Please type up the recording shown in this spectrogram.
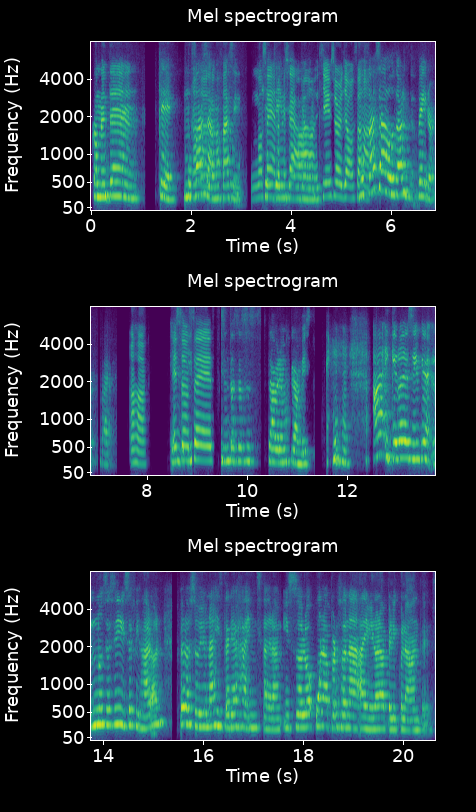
Comenten. ¿Qué? Mufasa, Ajá, más fácil. No sé, lo que James sea, ajá, Jones. James Earl Jones, ajá. Mufasa o Darth Vader. Ajá. Entonces, y entonces sabremos que lo han visto. ah, y quiero decir que no sé si se fijaron, pero subí unas historias a Instagram y solo una persona adivinó la película antes.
